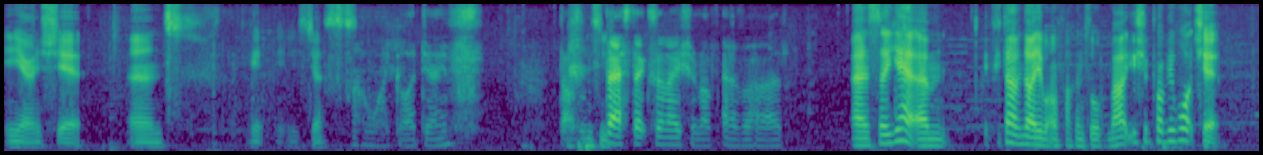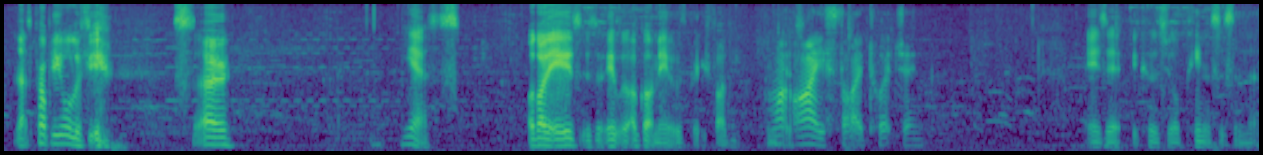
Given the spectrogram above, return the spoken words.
yeah and shit. And it, it's just. Oh my god, James. That's the best explanation I've ever heard. And so yeah. Um, if you don't have no idea what I'm fucking talking about, you should probably watch it. That's probably all of you. So. Yes. Although it is, is it, I've got me. It was pretty funny. My eyes started twitching. Is it because your penis is in there?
